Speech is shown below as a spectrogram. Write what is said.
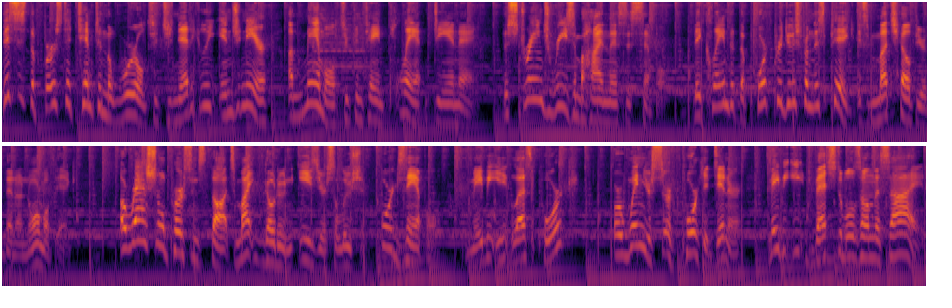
this is the first attempt in the world to genetically engineer a mammal to contain plant DNA. The strange reason behind this is simple. They claim that the pork produced from this pig is much healthier than a normal pig. A rational person's thoughts might go to an easier solution. For example, maybe eat less pork? Or when you're served pork at dinner, maybe eat vegetables on the side.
